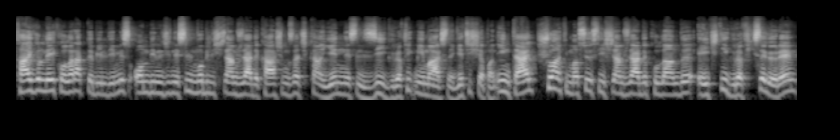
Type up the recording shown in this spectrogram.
Tiger Lake olarak da bildiğimiz 11. nesil mobil işlemcilerde karşımıza çıkan yeni nesil Z grafik mimarisine geçiş yapan Intel, şu anki masaüstü işlemcilerde kullandığı HD Graphics'e göre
